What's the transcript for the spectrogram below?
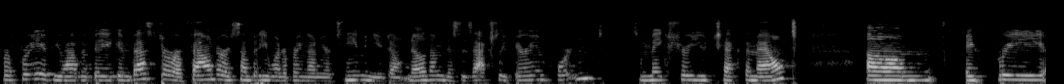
for free if you have a big investor or founder or somebody you want to bring on your team and you don't know them. This is actually very important to make sure you check them out. Um, a free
